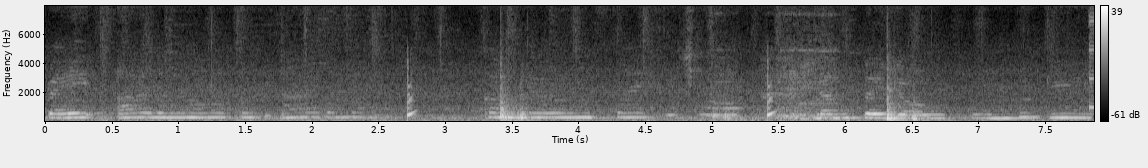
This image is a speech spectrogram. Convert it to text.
Babe, I don't know, tay dầu cùng với kia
